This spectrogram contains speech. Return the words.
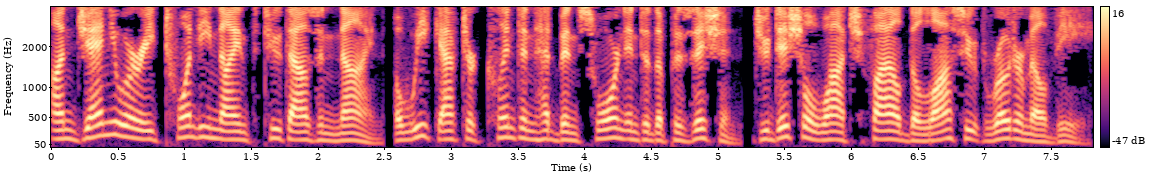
On January 29, 2009, a week after Clinton had been sworn into the position, Judicial Watch filed the lawsuit Rodearmel v.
